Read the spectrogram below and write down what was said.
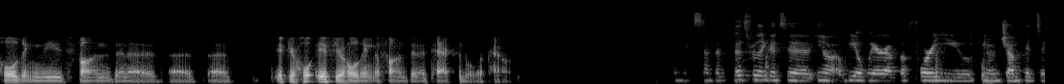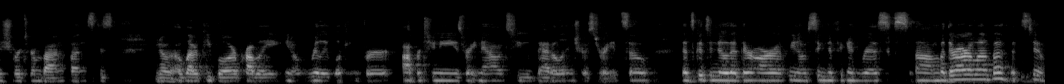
holding these funds in a, a, a if you're if you're holding the funds in a taxable account that makes sense. That's really good to you know be aware of before you you know jump into short-term bond funds because you know a lot of people are probably you know really looking for opportunities right now to battle interest rates. So that's good to know that there are you know significant risks, um, but there are a lot of benefits too.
